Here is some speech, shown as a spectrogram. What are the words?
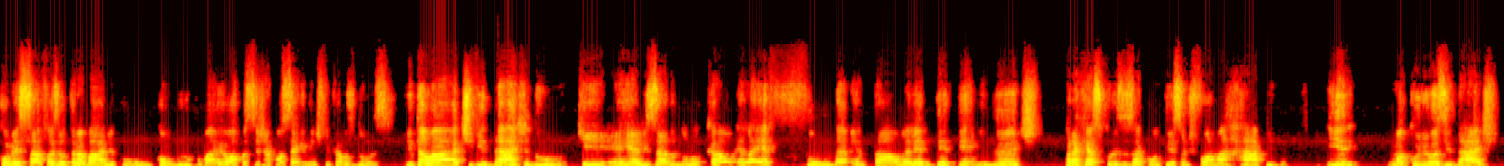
começar a fazer o trabalho com, com um grupo maior, você já consegue identificar os 12. Então, a atividade do que é realizada no local, ela é fundamental, ela é determinante para que as coisas aconteçam de forma rápida. E uma curiosidade,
